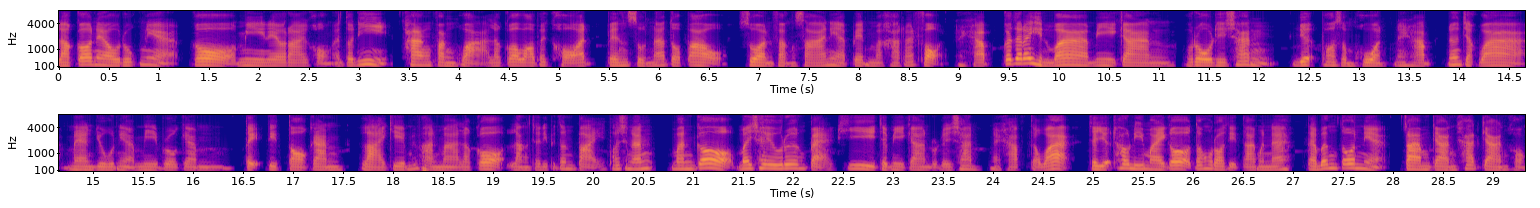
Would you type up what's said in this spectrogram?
แล้วก็แนวรุกเนี่ยก็มีในรายของแอนโทนีทางฝั่งขวา แล้วก็วอลเบคคอร์ดเป็นศูนย์หน้าตัวเป้าส่วนฝั่งซ้ายเนี่ยเป็นมาคาร์ดฟอร์ดนะครับ ก็จะได้เห็นว่ามีการโรเ t ชันเยอะพอสมควรนะครับ เนื่องจากว่าแมนยูเนี่ยมีโปรแกรมเตะติดต่อกันหลายเกมที่ผ่านมาแล้วก็หลังจากนี้เป็นต้นไป เพราะฉะนั้นมันก็ไม่ใช่เรื่องแปลกที่จะมีการโรเ t ชันนะครับ แต่ว่า จะเยอะเท่านี้ไหมก็ต้องรอติดตามกันนะ แต่เบื้องต้นเนี่ยตามการคาดการณ์ของ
